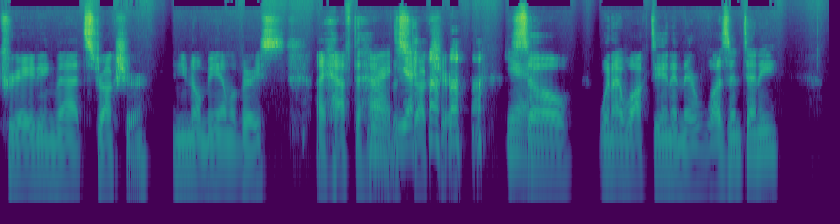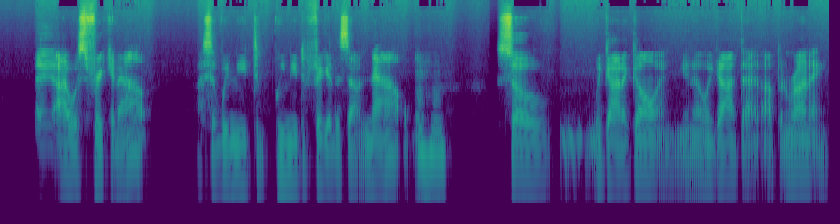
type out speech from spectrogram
creating that structure and you know me i'm a very, I have to have Right. the Yeah. structure Yeah. so when I walked in and there wasn't any, I was freaking out. I said, "We need to we need to figure this out now." hmm So we got it going. You know, we got that up and running.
